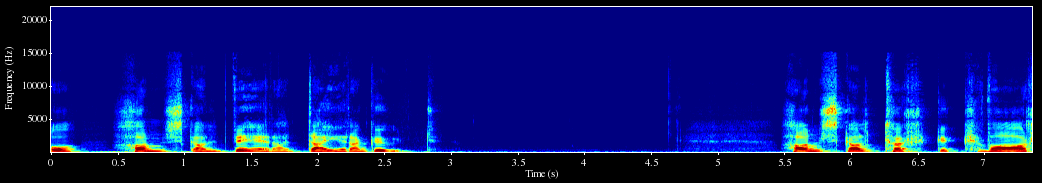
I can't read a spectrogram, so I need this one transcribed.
og han skal være deira Gud. Han skal tørke hver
